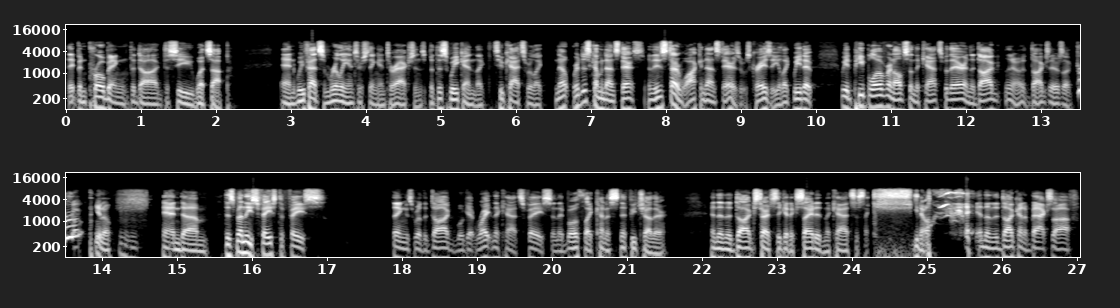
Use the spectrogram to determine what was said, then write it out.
they've been probing the dog to see what's up. And we've had some really interesting interactions. But this weekend, like the two cats were like, "Nope, we're just coming downstairs," and they just started walking downstairs. It was crazy. Like we had we had people over, and all of a sudden the cats were there, and the dog, you know, the dog's there was like, you know, mm-hmm. and um, there's been these face to face things where the dog will get right in the cat's face and they both like kind of sniff each other. And then the dog starts to get excited and the cat's just like you know and then the dog kind of backs off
